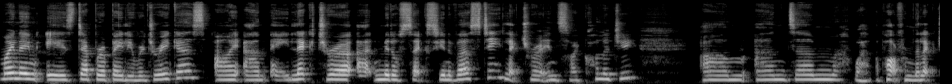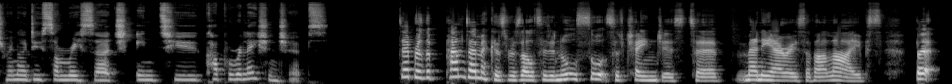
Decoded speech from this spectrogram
my name is deborah bailey rodriguez. I am a lecturer at middlesex university lecturer in psychology. Um, and um, well apart from the lecturing i do some research into couple relationships. Deborah, the pandemic has resulted in all sorts of changes to many areas of our lives, but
